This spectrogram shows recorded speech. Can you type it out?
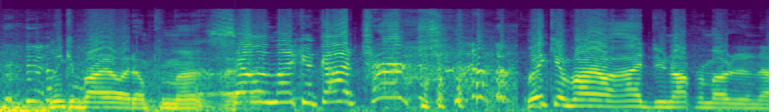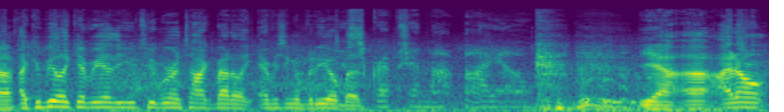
Link in bio, I don't promote. Selling like a god church! Link in bio, I do not promote it enough. I could be like every other YouTuber and talk about it like every single video, but Description, not bio. yeah, uh, I don't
